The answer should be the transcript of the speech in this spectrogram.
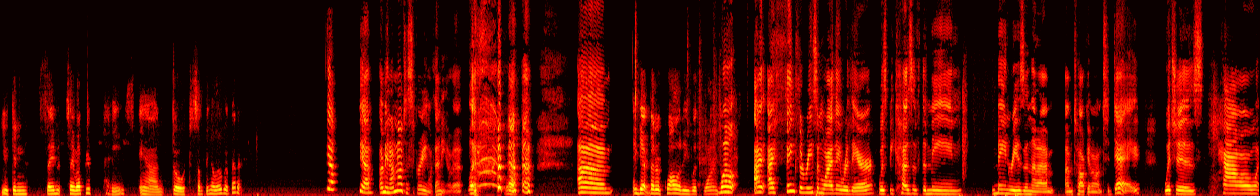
you can save save up your pennies and go to something a little bit better Yeah. Yeah. I mean, I'm not disagreeing with any of it. yeah um and get better quality with warranty well, I I think the reason why they were there was because of the main main reason that I'm I'm talking on today, which is how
